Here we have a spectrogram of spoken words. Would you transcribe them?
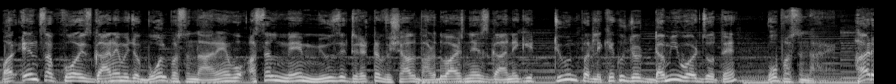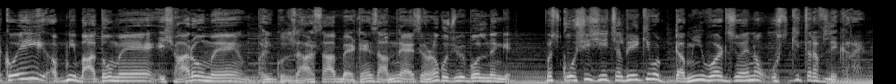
और इन सबको इस गाने में जो बोल पसंद आ रहे हैं, वो असल में म्यूज़िक डायरेक्टर विशाल भारद्वाज ने इस गाने की ट्यून पर लिखे कुछ जो डमी वर्ड्स होते हैं, वो पसंद आ रहे हैं। हर कोई अपनी बातों में, इशारों में, भाई गुलजार साहब बैठे हैं सामने, ऐसे हो ना कुछ भी बोल देंगे। बस कोशिश ये चल रही है कि वो डमी वर्ड्स जो है ना, उसकी तरफ़ लेकर आए।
